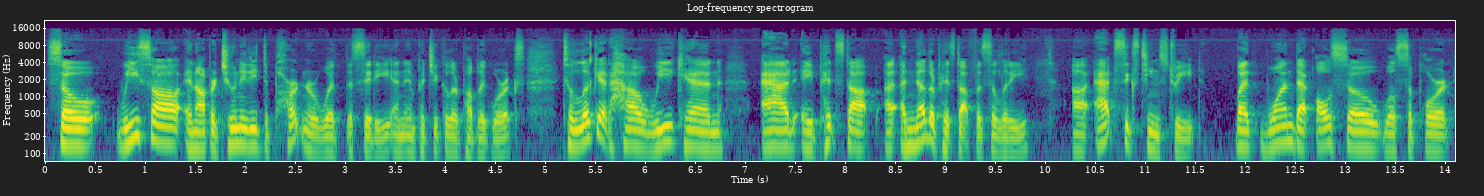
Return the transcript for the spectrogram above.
So, we saw an opportunity to partner with the city, and in particular, Public Works, to look at how we can add a pit stop, uh, another pit stop facility uh, at 16th Street, but one that also will support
